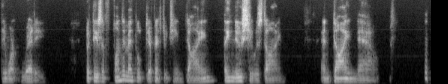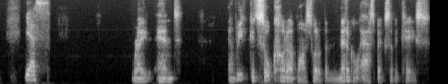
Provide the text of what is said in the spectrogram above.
they weren't ready, but there's a fundamental difference between dying. They knew she was dying, and dying now. yes. Right, and and we get so caught up on sort of the medical aspects of a case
